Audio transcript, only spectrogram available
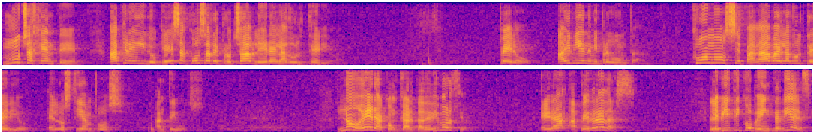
Mucha gente ha creído que esa cosa reprochable era el adulterio. Pero ahí viene mi pregunta. ¿Cómo se pagaba el adulterio en los tiempos antiguos? No era con carta de divorcio, era a pedradas. Levítico 20:10.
